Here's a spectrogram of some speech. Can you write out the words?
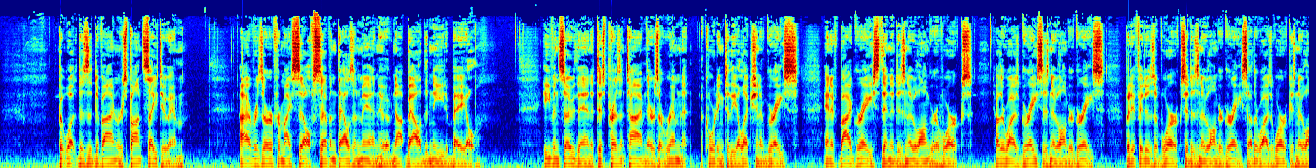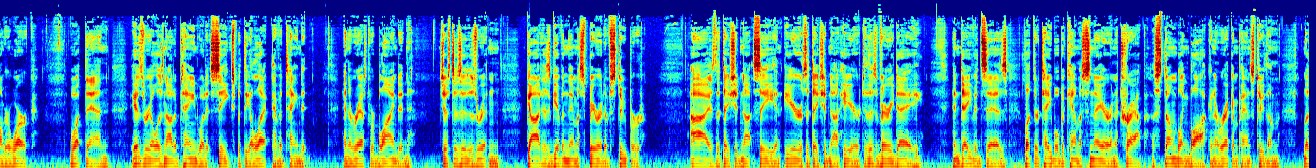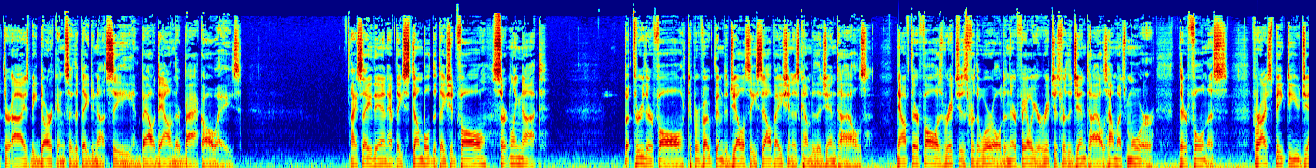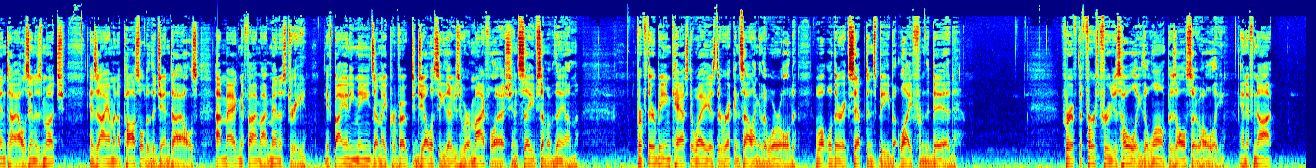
But what does the divine response say to him? I have reserved for myself seven thousand men who have not bowed the knee to Baal. Even so, then, at this present time there is a remnant according to the election of grace. And if by grace, then it is no longer of works. Otherwise, grace is no longer grace. But if it is of works, it is no longer grace. Otherwise, work is no longer work. What then? Israel has not obtained what it seeks, but the elect have attained it, and the rest were blinded. Just as it is written, God has given them a spirit of stupor, eyes that they should not see, and ears that they should not hear, to this very day. And David says, Let their table become a snare and a trap, a stumbling block and a recompense to them. Let their eyes be darkened so that they do not see, and bow down their back always. I say then, have they stumbled that they should fall? Certainly not. But through their fall, to provoke them to jealousy, salvation has come to the Gentiles. Now, if their fall is riches for the world and their failure riches for the Gentiles, how much more their fullness? For I speak to you Gentiles, inasmuch as I am an apostle to the Gentiles. I magnify my ministry, if by any means I may provoke to jealousy those who are my flesh and save some of them. For if their being cast away is the reconciling of the world, what will their acceptance be but life from the dead? For if the first fruit is holy, the lump is also holy. And if not,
